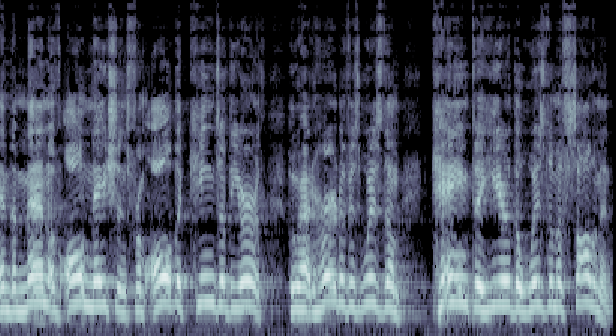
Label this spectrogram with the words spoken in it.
And the men of all nations from all the kings of the earth who had heard of his wisdom came to hear the wisdom of Solomon.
